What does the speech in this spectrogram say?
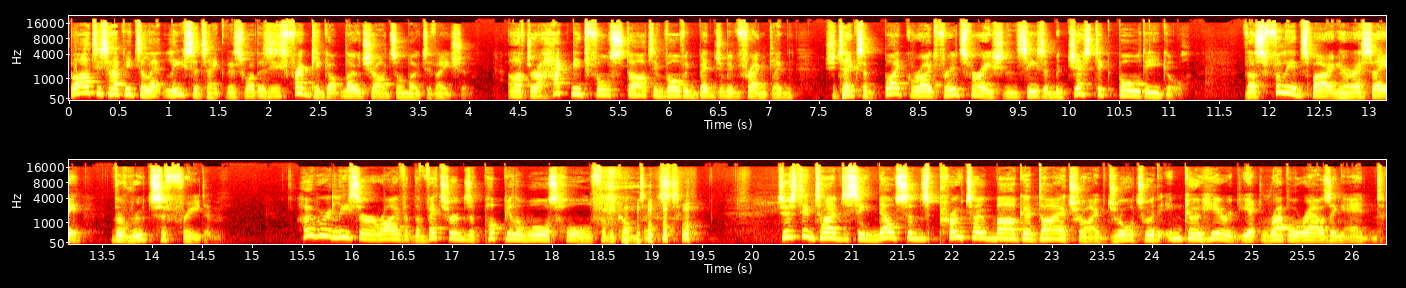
Bart is happy to let Lisa take this one as he's frankly got no chance or motivation. After a hackneyed false start involving Benjamin Franklin, she takes a bike ride for inspiration and sees a majestic bald eagle, thus fully inspiring her essay, The Roots of Freedom. Homer and Lisa arrive at the Veterans of Popular Wars Hall for the contest. Just in time to see Nelson's proto Marga diatribe draw to an incoherent yet rabble rousing end.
